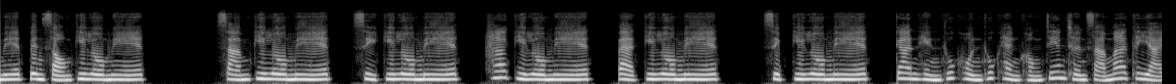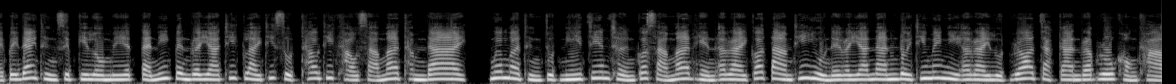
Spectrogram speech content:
เมตรเป็น 2 กิโลเมตร 3 กิโลเมตร 4 กิโลเมตร 5 กิโลเมตร 8 กิโลเมตร 10 กิโลเมตรการเห็นทุกหนทุกแห่งของเจี้ยนเฉินสามารถขยายไปได้ถึง 10 กิโลเมตร แต่นี่เป็นระยะที่ไกลที่สุดเท่าที่เขาสามารถทำได้ เมื่อมาถึงจุดนี้เจี้ยนเฉินก็สามารถเห็นอะไรก็ตามที่อยู่ในระยะนั้น โดยที่ไม่มีอะไรหลุดรอดจากการรับรู้ของเขา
